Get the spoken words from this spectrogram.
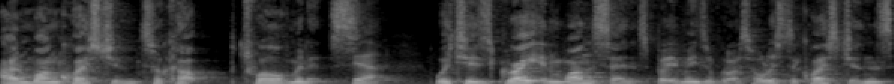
and one question took up 12 minutes. Yeah. Which is great in one sense, but it means I've got this whole list of questions,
